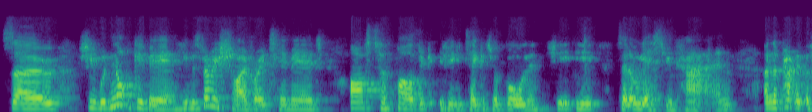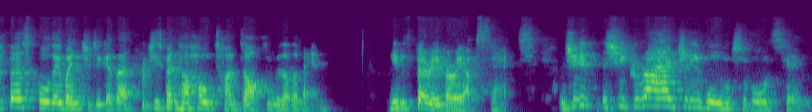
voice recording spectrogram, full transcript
So she would not give in. He was very shy, very timid. Asked her father if he could take her to a ball, and she, he said, "Oh yes, you can." And apparently, the first ball they went to together, she spent her whole time dancing with other men. He was very, very upset, and she did. She gradually warmed towards him,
